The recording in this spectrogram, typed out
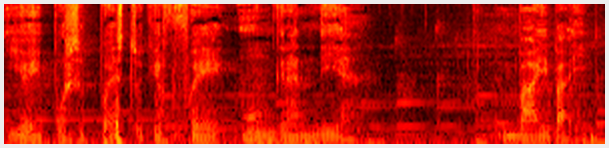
y hoy por supuesto que fue un gran día. Bye bye.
